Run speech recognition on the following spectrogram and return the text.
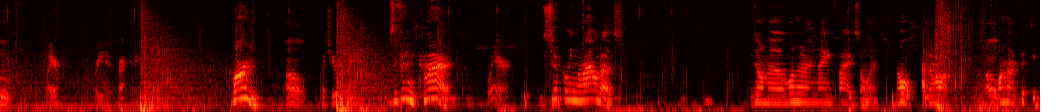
Ooh, player? Or are you just practicing? Come on! Oh, but you were shooting. There's a freaking car! Where? Circling around us! He's on uh, 195 somewhere. No, at the rock. Oh, 150.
